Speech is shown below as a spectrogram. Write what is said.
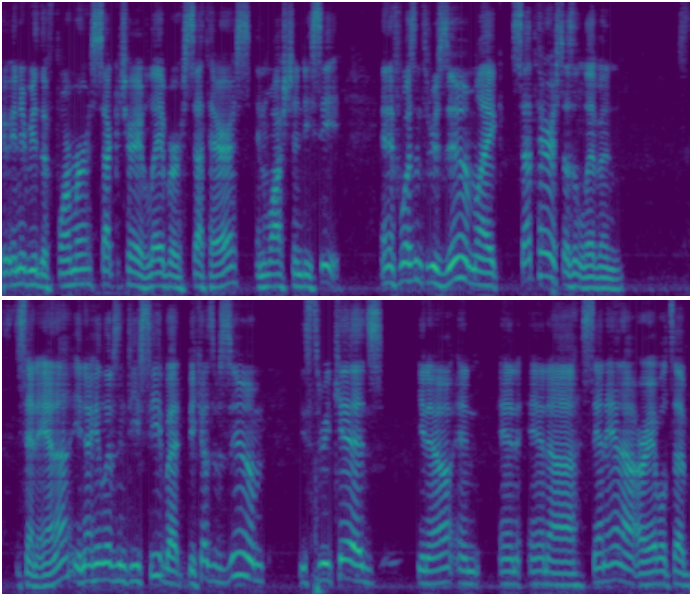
who interviewed the former Secretary of Labor, Seth Harris, in Washington, D.C. And if it wasn't through Zoom, like Seth Harris doesn't live in Santa Ana, you know, he lives in D.C., but because of Zoom, these three kids, you know, in, in, in uh, Santa Ana are able to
